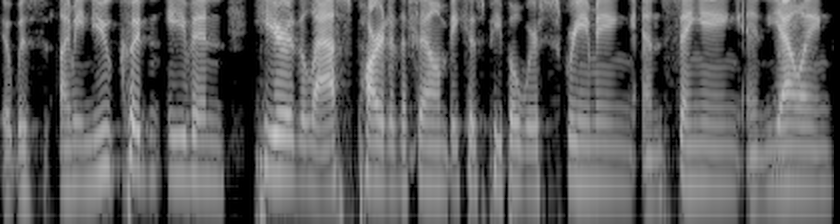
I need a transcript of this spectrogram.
It was, I mean, you couldn't even hear the last part of the film because people were screaming and singing and yelling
